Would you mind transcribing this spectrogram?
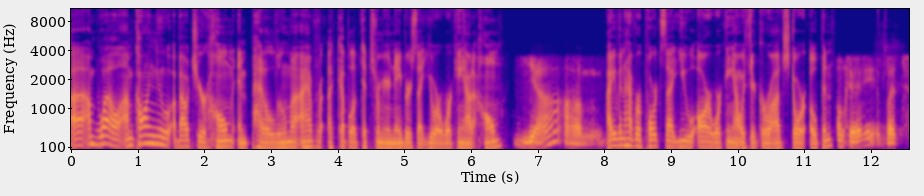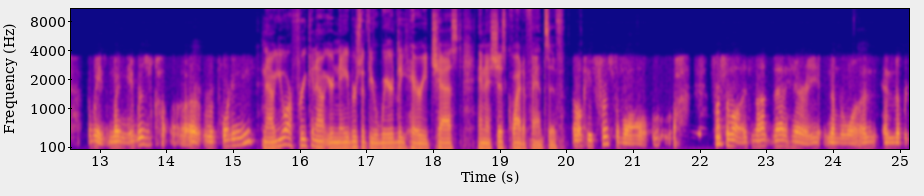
Uh, I'm well. I'm calling you about your home in Petaluma. I have a couple of tips from your neighbors that you are working out at home. Yeah, um, I even have reports that you are working out with your garage door open. okay, but wait, my neighbors reporting me? Now, you are freaking out your neighbors with your weirdly hairy chest, and it's just quite offensive. Okay, first of all, first of all, it's not that hairy, number one. And number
